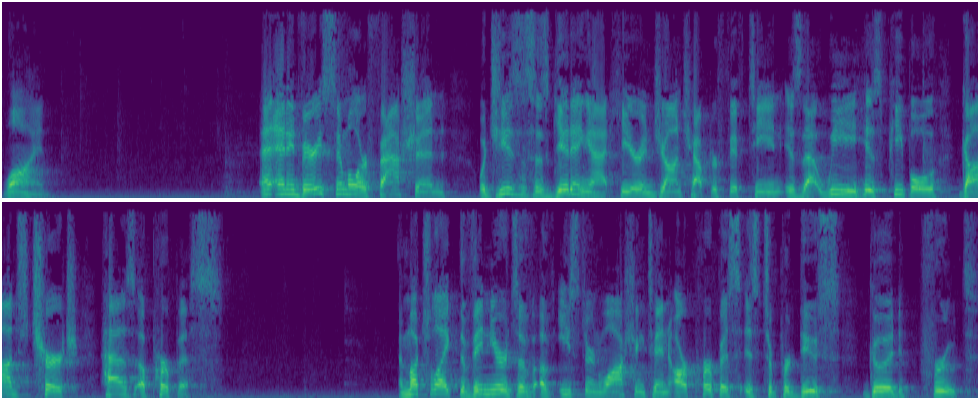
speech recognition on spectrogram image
wine. And, and in very similar fashion, what Jesus is getting at here in John chapter 15 is that we, his people, God's church, has a purpose. And much like the vineyards of, of eastern Washington, our purpose is to produce good fruit.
